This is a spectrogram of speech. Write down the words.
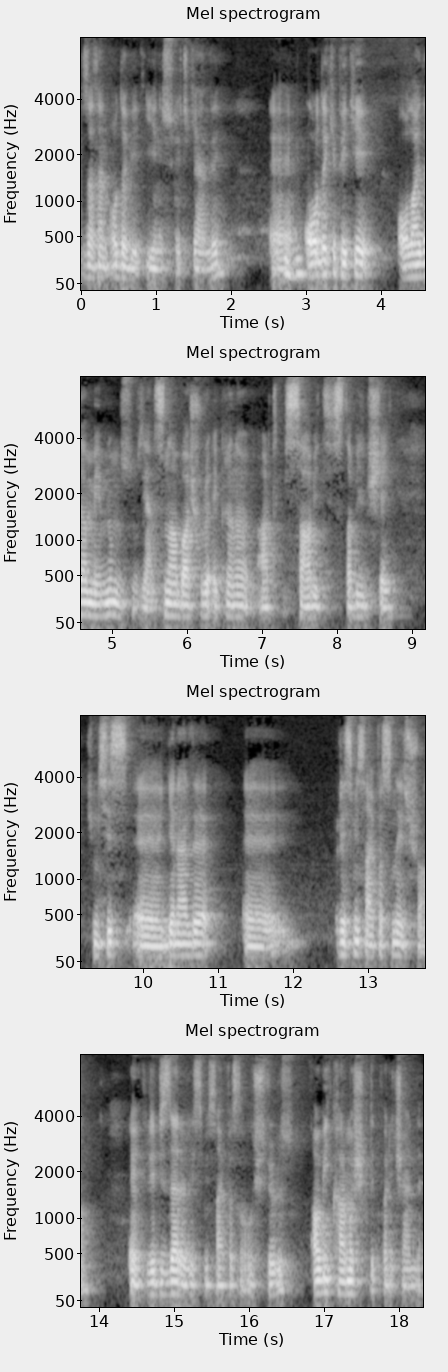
zaten o da bir yeni süreç geldi. Ee, oradaki peki olaydan memnun musunuz? Yani sınav başvuru ekranı artık bir sabit, stabil bir şey. Şimdi siz e, genelde e, resmi sayfasındayız şu an. Evet, ve bizler de resmi sayfasını oluşturuyoruz. Ama bir karmaşıklık var içeride.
